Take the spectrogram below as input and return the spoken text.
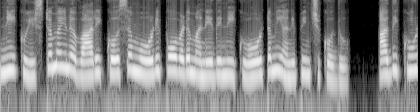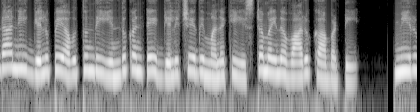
నీకు ఇష్టమైన వారి కోసం ఓడిపోవడం అనేది నీకు ఓటమి అనిపించుకోదు. అది కూడా నీ గెలుపే అవుతుంది ఎందుకంటే గెలిచేది మనకి ఇష్టమైన వారు కాబట్టి. మీరు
